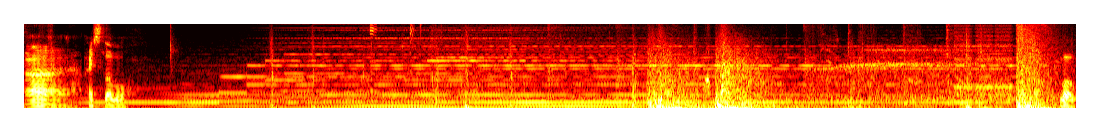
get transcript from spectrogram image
Ah, ice level. Whoa.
